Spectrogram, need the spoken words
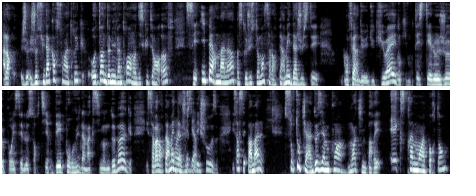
Alors, je, je suis d'accord sur un truc. Automne 2023, on en discutait en off. C'est hyper malin parce que justement, ça leur permet d'ajuster. Vont faire du, du, QA, donc ils vont tester le jeu pour essayer de le sortir dépourvu d'un maximum de bugs, et ça va leur permettre d'ajuster les choses. Et ça, c'est pas mal. Surtout qu'il y a un deuxième point, moi, qui me paraît extrêmement important,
